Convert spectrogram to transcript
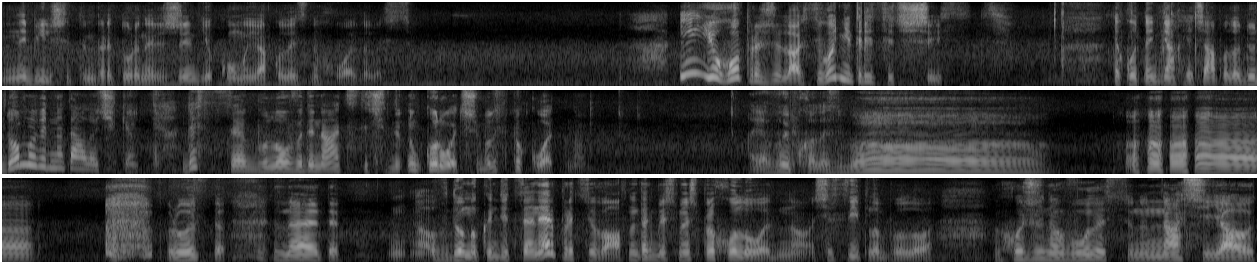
найбільший температурний режим, в якому я колись знаходилася. І його прожила. Сьогодні 36. Так от на днях я чапала додому від Наталочки. Десь це було в 11 чи ну коротше, було спекотно. А я випхалась. Просто, знаєте, вдома кондиціонер працював, ну так більш-менш прохолодно, ще світло було. Виходжу на вулицю, ну наче я от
